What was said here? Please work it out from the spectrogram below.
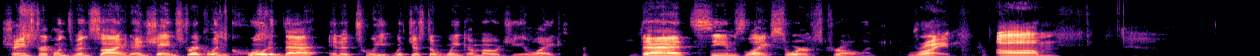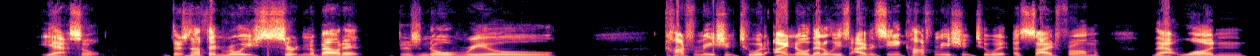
Shane Strickland's been signed, and Shane Strickland quoted that in a tweet with just a wink emoji. Like, that seems like Swerve's trolling. Right. Um. Yeah. So there's nothing really certain about it. There's no real confirmation to it. I know that at least I haven't seen any confirmation to it aside from that one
